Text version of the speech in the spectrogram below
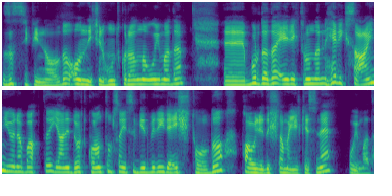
zıt spinli oldu. Onun için Hund kuralına uymadı. Ee, burada da elektronların her ikisi aynı yöne baktı. Yani 4 kuantum sayısı birbiriyle eşit oldu. Pauli dışlama ilkesine uymadı.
